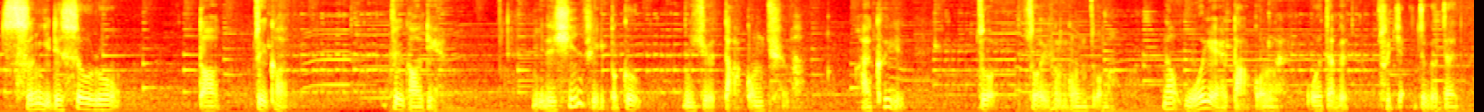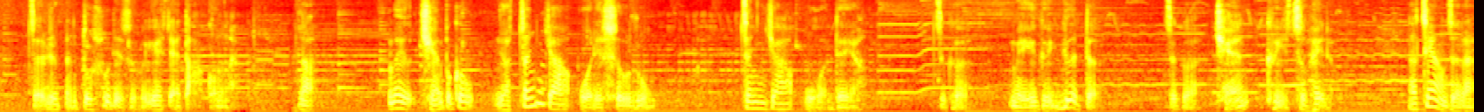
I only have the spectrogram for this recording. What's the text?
使你的收入到最高最高点。你的薪水不够，你去打工去嘛，还可以做做一份工作嘛。那我也打工啊。我这个出家，这个在在日本读书的时候也在打工啊。那没有钱不够，要增加我的收入，增加我的呀，这个每一个月的这个钱可以支配的。那这样子呢，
